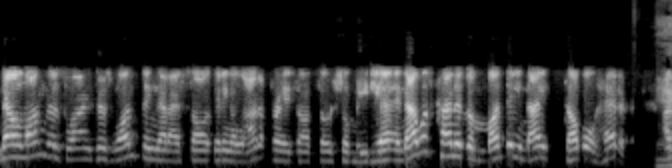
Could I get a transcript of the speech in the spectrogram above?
Now, along those lines, there's one thing that I saw getting a lot of praise on social media, and that was kind of the Monday night doubleheader. I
